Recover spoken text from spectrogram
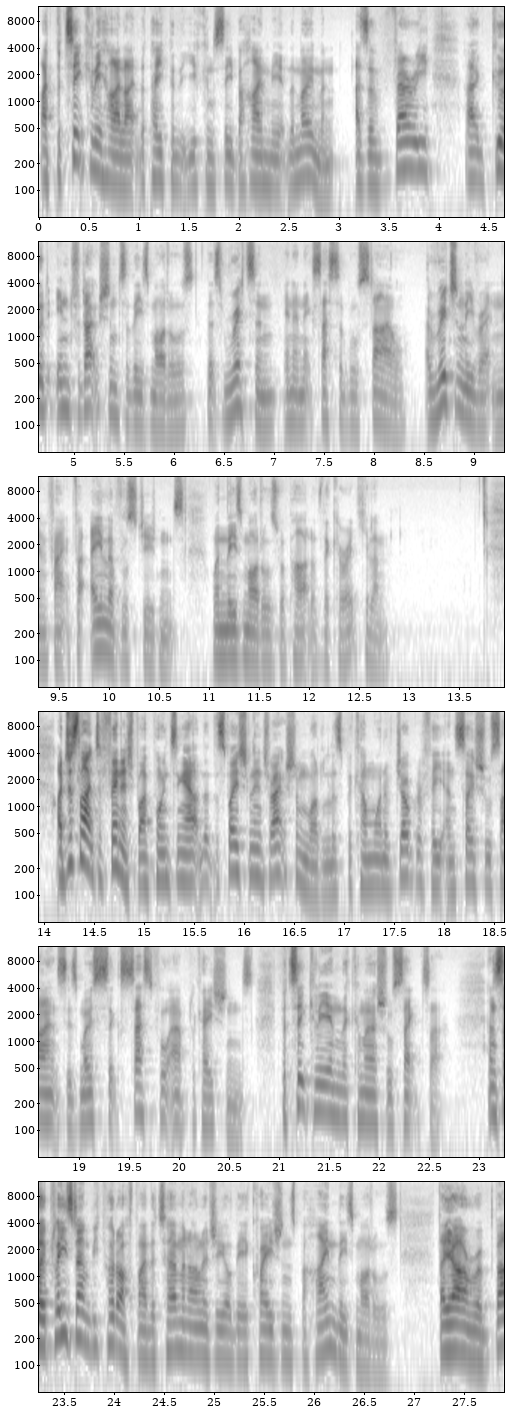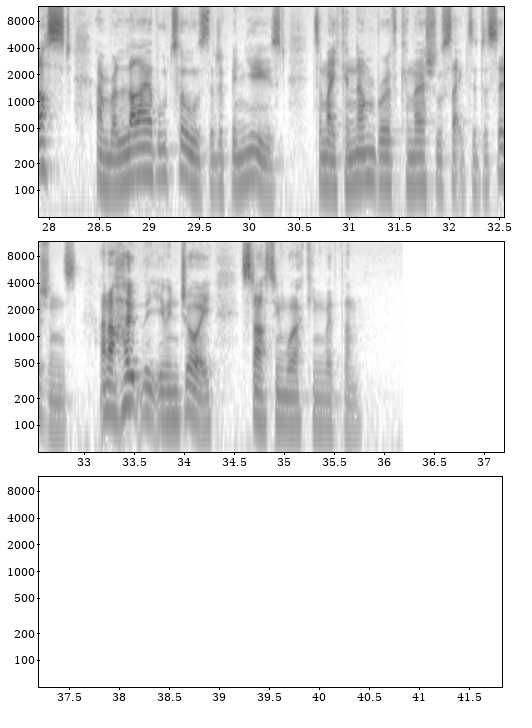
I particularly highlight the paper that you can see behind me at the moment as a very uh, good introduction to these models that's written in an accessible style, originally written in fact for A-level students when these models were part of the curriculum. I'd just like to finish by pointing out that the spatial interaction model has become one of geography and social science's most successful applications, particularly in the commercial sector. And so please don't be put off by the terminology or the equations behind these models. They are robust and reliable tools that have been used to make a number of commercial sector decisions, and I hope that you enjoy starting working with them.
